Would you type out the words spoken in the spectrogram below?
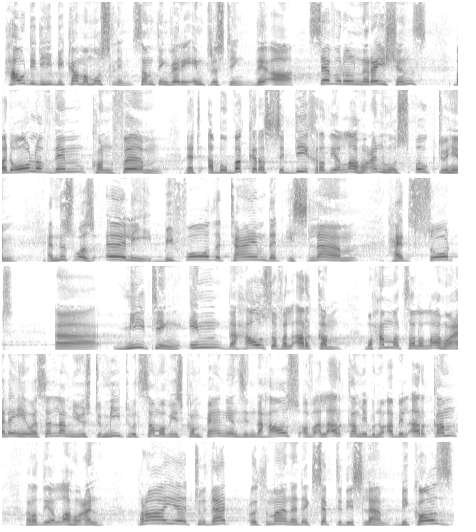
How did he become a Muslim? Something very interesting. There are several narrations but all of them confirm that Abu Bakr as-Siddiq radiallahu anhu spoke to him. And this was early, before the time that Islam had sought uh, meeting in the house of Al-Arqam. Muhammad sallallahu alayhi wasallam used to meet with some of his companions in the house of Al-Arqam ibn Abil Arqam radiallahu anhu. Prior to that, Uthman had accepted Islam because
